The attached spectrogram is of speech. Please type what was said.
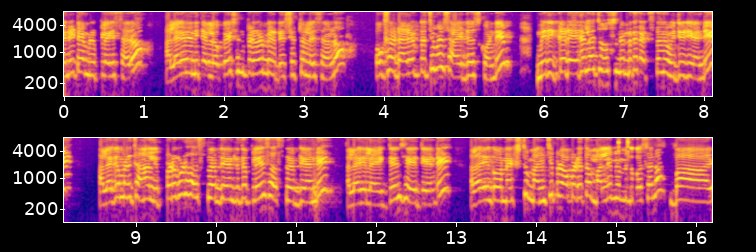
ఎనీ టైం రిప్లై ఇస్తారు. అలాగే నేను ఇక్కడ లొకేషన్ పైన కూడా మీకు డిస్క్రిప్షన్లో ఇస్తాను. ఒకసారి డైరెక్ట్ వచ్చి మీరు సైడ్ చూసుకోండి. మీరు ఇక్కడ ఏరియాలో చూస్తున్నట్లయితే ఖచ్చితంగా విజిట్ చేయండి. అలాగే మన ఛానల్ ఇప్పుడు కూడా సబ్స్క్రైబ్ చేయండి ప్లీజ్ సబ్స్క్రైబ్ చేయండి. అలాగే లైక్ చేయండి షేర్ చేయండి. అలాగే ఇంకో నెక్స్ట్ మంచి ప్రాపర్టీతో మళ్ళీ మేము ముందుకు వస్తాను. బాయ్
